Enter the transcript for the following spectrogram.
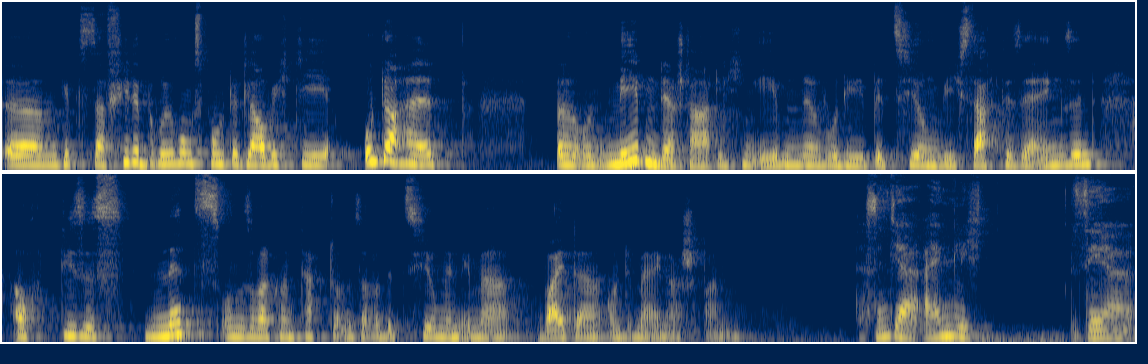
ähm, gibt es da viele Berührungspunkte, glaube ich, die unterhalb äh, und neben der staatlichen Ebene, wo die Beziehungen, wie ich sagte, sehr eng sind, auch dieses Netz unserer Kontakte, unserer Beziehungen immer weiter und immer enger spannen. Das sind ja eigentlich sehr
